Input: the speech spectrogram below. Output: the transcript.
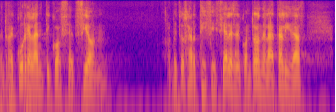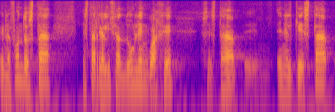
recurre a la anticoncepción, los métodos artificiales de control de la natalidad, en el fondo está, está realizando un lenguaje se está, eh, en el que está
